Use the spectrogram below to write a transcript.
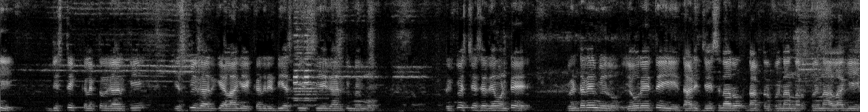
ఈ డిస్ట్రిక్ట్ కలెక్టర్ గారికి ఎస్పీ గారికి అలాగే కదిరి డిఎస్పీ సిఏ గారికి మేము రిక్వెస్ట్ చేసేది ఏమంటే వెంటనే మీరు ఎవరైతే ఈ దాడి చేసినారో డాక్టర్ పైన నర్స్ పైన అలాగే ఈ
